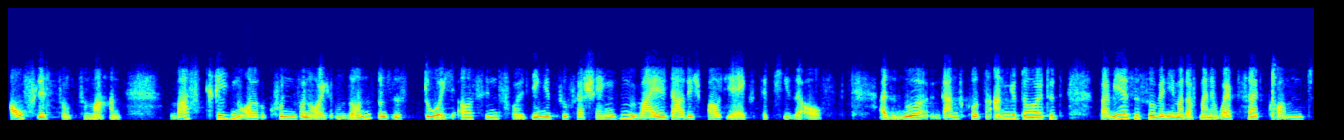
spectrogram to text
Auflistung zu machen. Was kriegen eure Kunden von euch umsonst? Und es ist durchaus sinnvoll, Dinge zu verschenken, weil dadurch baut ihr Expertise auf. Also nur ganz kurz angedeutet, bei mir ist es so, wenn jemand auf meine Website kommt,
